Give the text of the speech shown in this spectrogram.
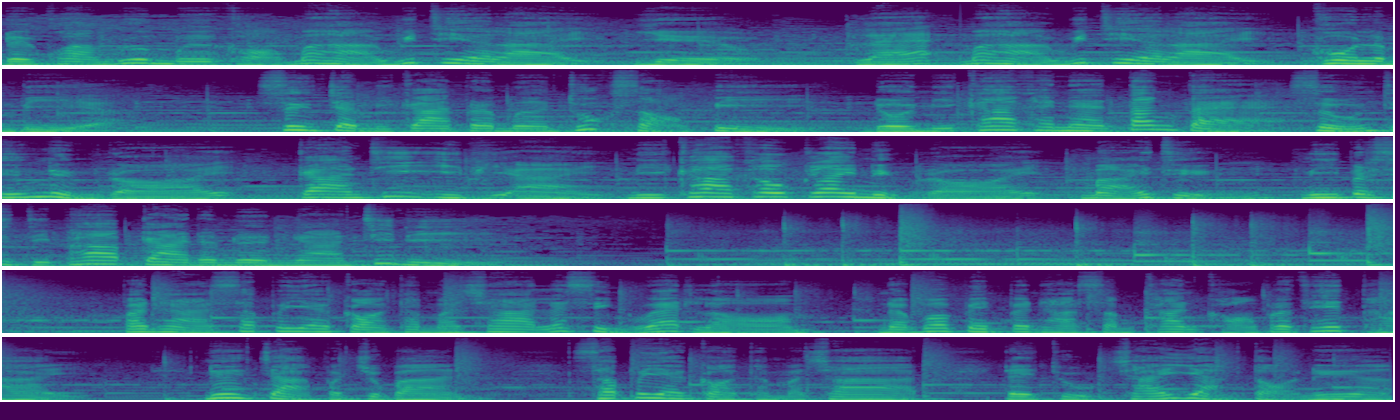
โดยความร่วมมือของมหาวิทยาลัยเยล และมหาวิทยาลัยโคลัมเบีย ซึ่งจะมีการประเมินทุก 2 ปี โดยมีค่าคะแนนตั้งแต่ 0 ถึง 100 การที่ EPI มีค่าเข้าใกล้ 100 หมายถึงมีประสิทธิภาพการดำเนินงานที่ดี ปัญหาทรัพยากรธรรมชาติและสิ่งแวดล้อม นับว่าเป็นปัญหาสำคัญของประเทศไทย เนื่องจากปัจจุบัน ทรัพยากรธรรมชาติได้ถูกใช้อย่างต่อเนื่อง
